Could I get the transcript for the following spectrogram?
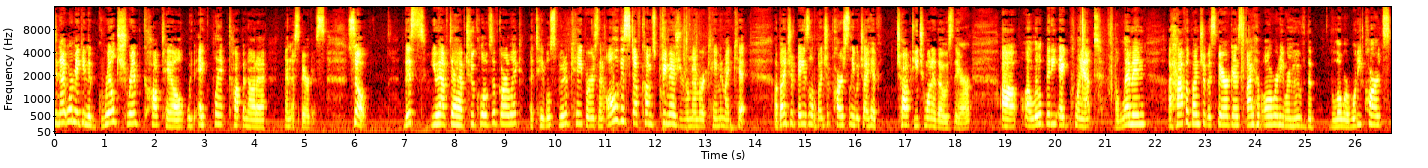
Tonight we're making the grilled shrimp cocktail with eggplant caponata and asparagus. So, this, you have to have two cloves of garlic, a tablespoon of capers, and all of this stuff comes pre-measured. Remember, it came in my kit. A bunch of basil, a bunch of parsley, which I have chopped each one of those there. Uh, a little bitty eggplant, a lemon, a half a bunch of asparagus. I have already removed the lower woody parts.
